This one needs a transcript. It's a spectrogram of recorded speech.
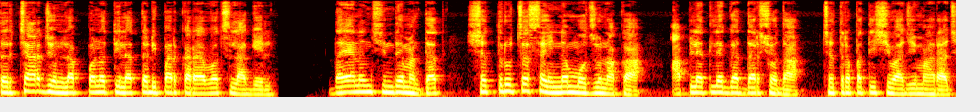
तर चार जूनला पणतीला तडीपार करावंच लागेल. दयानंद शिंदे म्हणतात शत्रूचं सैन्य मोजू नका आपल्यातले गद्दार शोधा छत्रपती शिवाजी महाराज.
